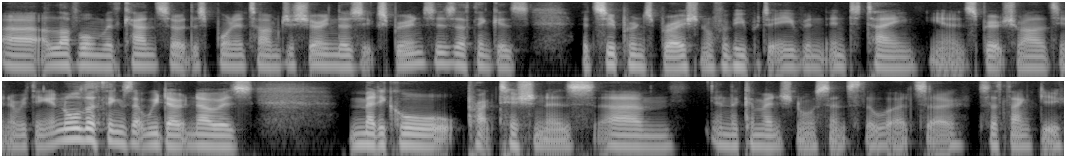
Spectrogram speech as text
uh, a loved one with cancer at this point in time, just sharing those experiences, I think is it's super inspirational for people to even entertain, you know, spirituality and everything, and all the things that we don't know as medical practitioners um, in the conventional sense of the word. So, so thank you.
